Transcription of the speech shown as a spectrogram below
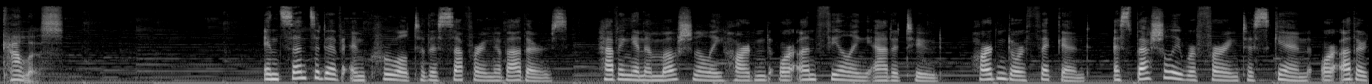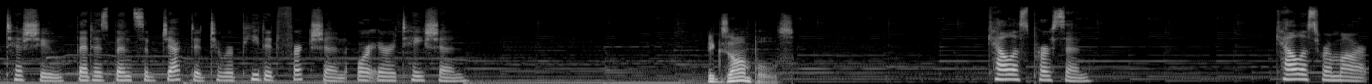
Callous Insensitive and cruel to the suffering of others, having an emotionally hardened or unfeeling attitude, hardened or thickened, especially referring to skin or other tissue that has been subjected to repeated friction or irritation. Examples Callous person. Callous remark.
